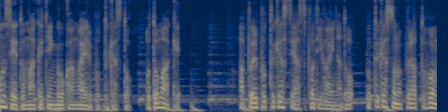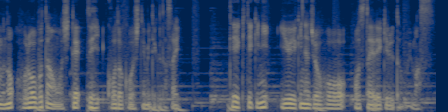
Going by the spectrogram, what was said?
音声とマーケティングを考えるポッドキャスト、音マーケ。Apple Podcast や Spotify など、ポッドキャストのプラットフォームのフォローボタンを押して、ぜひ購読をしてみてください。定期的に有益な情報をお伝えできると思います。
